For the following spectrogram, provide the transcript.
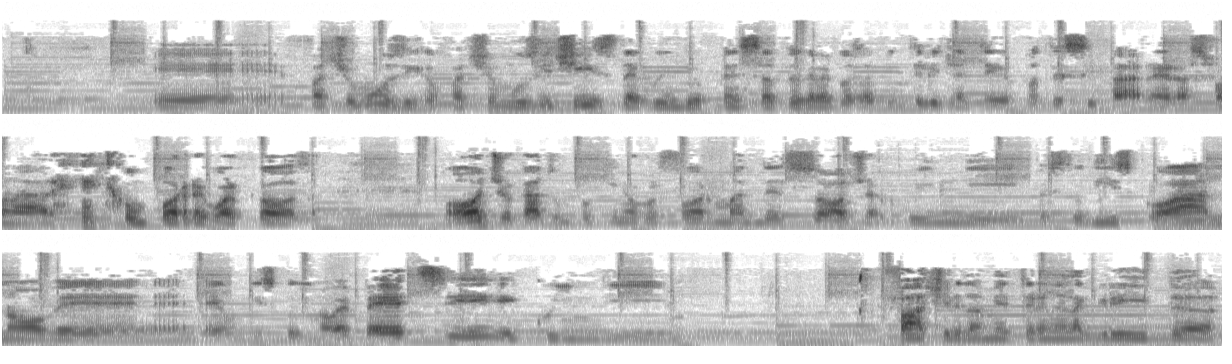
E faccio musica, faccio musicista e quindi ho pensato che la cosa più intelligente che potessi fare era suonare e comporre qualcosa. Ho giocato un pochino col format del social, quindi questo disco ha nove, è un disco di nove pezzi, quindi facile da mettere nella grid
